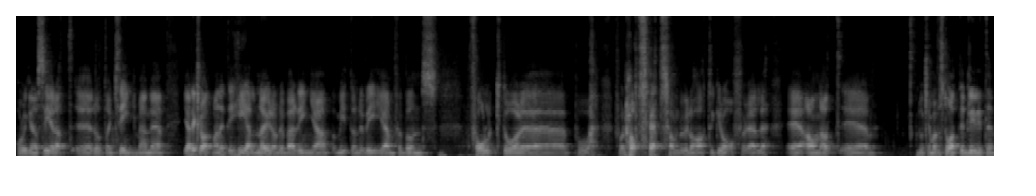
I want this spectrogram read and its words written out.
organiserat eh, runt omkring. Men eh, ja, det är klart man är inte helt nöjd om det börjar ringa mitt under VM förbunds folk då eh, på, på något sätt som vill ha autografer eller eh, annat. Eh, då kan man förstå att det blir lite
